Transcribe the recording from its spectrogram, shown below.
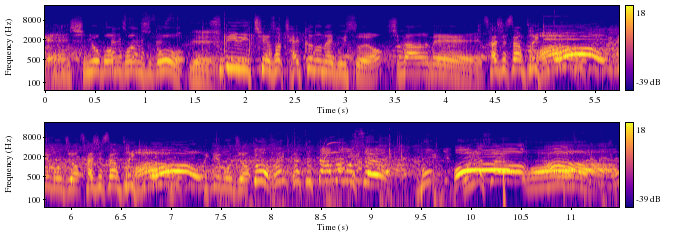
예, 신효범 선수도 예. 수비 위치에서 잘 끊어내고 있어요. 심하은의 사실상 프리킥. 아. 오, 이게 뭐죠? 사실상 프리킥. 아. 오, 이게 뭐죠? 또 한 카트 따먹었어요. 몸- 올렸어요. 와. 아.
